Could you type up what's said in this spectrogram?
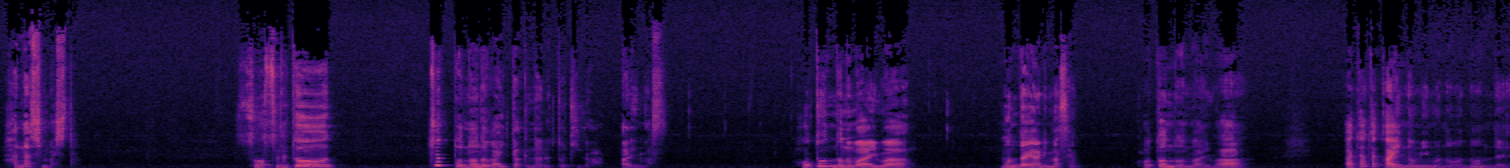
話しました。そうするとちょっと喉が痛くなる時があります。ほとんどの場合は問題ありません。ほとんどの場合は温かい飲み物を飲んで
